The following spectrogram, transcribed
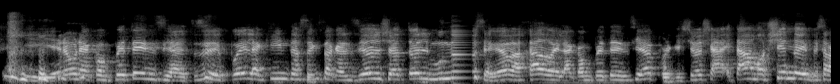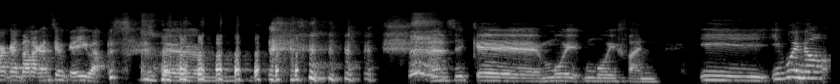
Y era una competencia. Entonces después de la quinta, sexta canción ya todo el mundo se había bajado de la competencia porque yo ya estábamos yendo y empezaba a cantar la canción que iba. Em, Así que muy, muy fan. Y, y bueno,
